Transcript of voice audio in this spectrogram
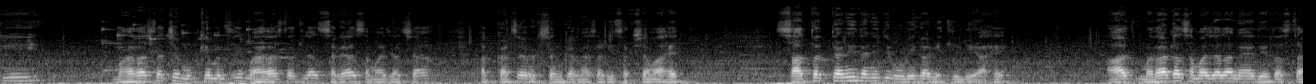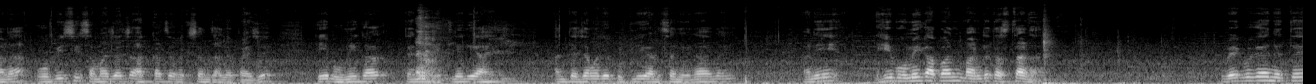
की महाराष्ट्राचे मुख्यमंत्री महाराष्ट्रातल्या सगळ्या समाजाच्या हक्काचं रक्षण करण्यासाठी सक्षम आहेत. सातत्याने त्यांनी ती भूमिका घेतलेली आहे. आज मराठा समाजाला न्याय देत असताना ओबीसी समाजाच्या हक्काचं रक्षण झालं पाहिजे ही भूमिका त्यांनी घेतलेली आहे आणि त्याच्यामध्ये कुठलीही अडचण येणार नाही. आणि ही भूमिका आपण मांडत असताना वेगवेगळे नेते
